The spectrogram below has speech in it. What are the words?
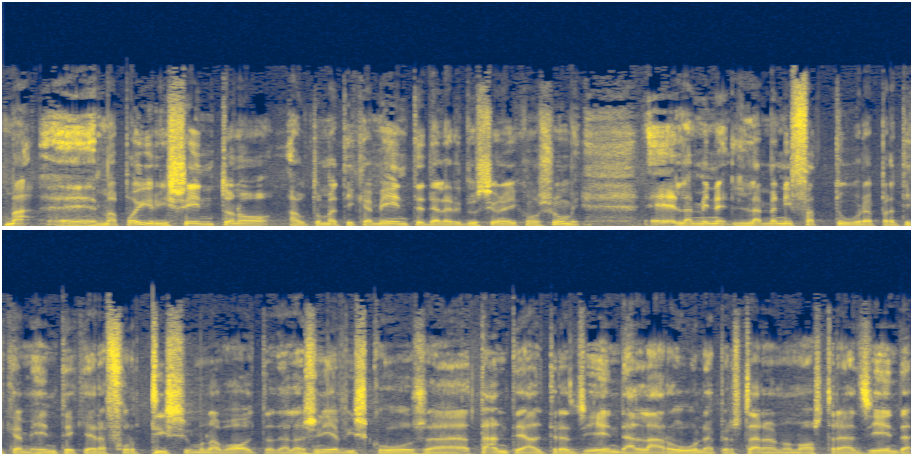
ma, eh, ma poi risentono automaticamente della riduzione dei consumi. Eh, la, la, manifattura praticamente, che era fortissima una volta, dalla Snia Viscosa, tante altre aziende, all'Arona per stare a una nostra azienda,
